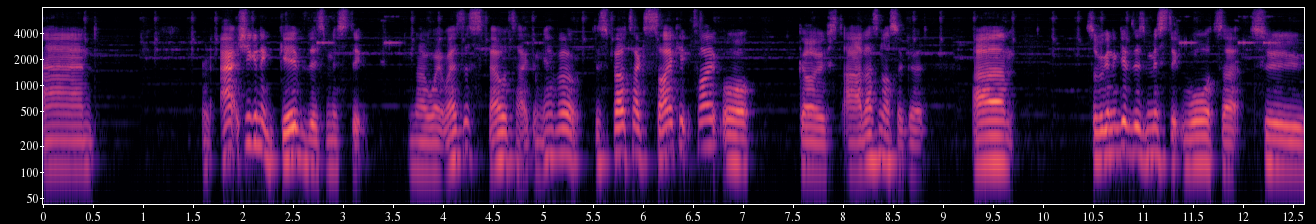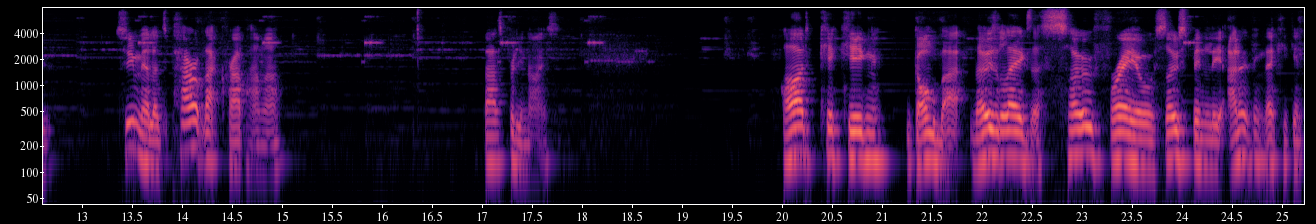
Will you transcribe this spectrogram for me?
And I'm actually going to give this Mystic No, wait, where's the spell tag? Don't we have a... The spell tag psychic type or ghost? Ah, that's not so good. Um, so we're going to give this Mystic Water to, to Miller to power up that Crabhammer. That's pretty nice. Hard kicking Golbat. Those legs are so frail, so spindly. I don't think they're kicking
